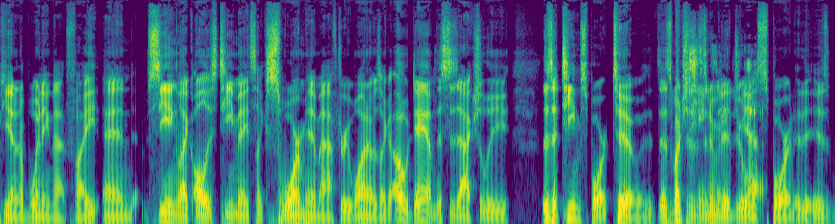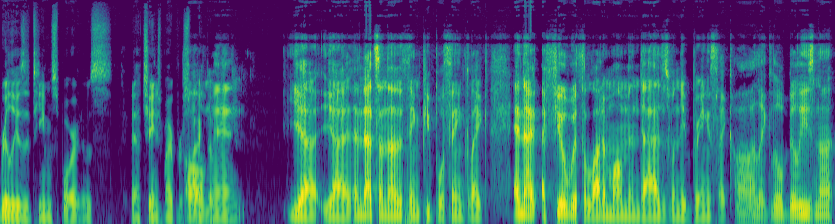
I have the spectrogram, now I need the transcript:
he ended up winning that fight. And seeing like all his teammates like swarm him after he won, I was like, oh damn, this is actually this is a team sport too. As much as it's Team an thing, individual yeah. sport, it is really is a team sport. It was yeah, changed my perspective. Oh perspective. man. Yeah, yeah. And that's another thing people think like and I, I feel with a lot of mom and dads when they bring it's like, oh like little Billy's not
